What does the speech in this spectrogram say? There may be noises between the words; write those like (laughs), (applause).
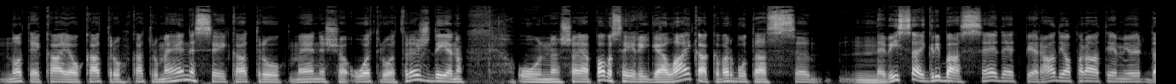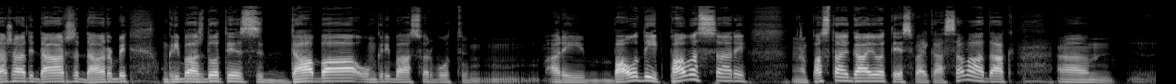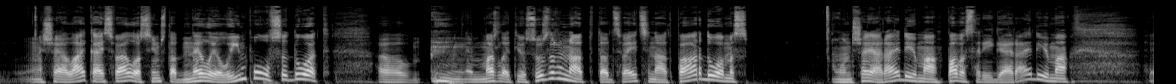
notiek kā jau katru, katru mēnesi, katru mēneša otro trešdienu, un šajā pavasarīgajā laikā, ka varbūt tās eh, nevisai gribās sēdēt pie radioaparātiem, jo ir dažādi dārza darbi, un gribās doties dabā, un gribās varbūt mm, arī baudīt pavasari, pastaigājoties vai kā savādāk. Um, šajā laikā es vēlos jums tādu nelielu impulsu dot, uh, (clears throat) mazliet jūs uzrunāt, tādas veicināt pārdomas. Un šajā raidījumā, pavasarīgajā raidījumā,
